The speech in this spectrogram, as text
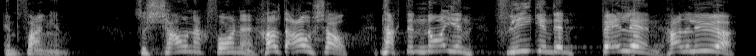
empfangen. So schau nach vorne, halt Ausschau nach den neuen fliegenden Bällen. Halleluja.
